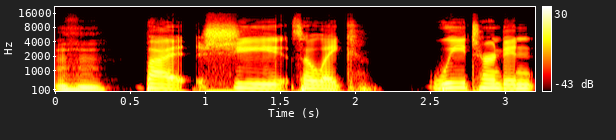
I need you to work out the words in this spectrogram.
Mm-hmm. but she so like we turned in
